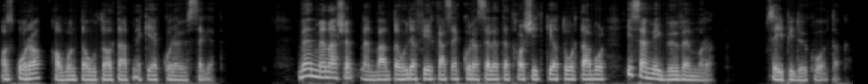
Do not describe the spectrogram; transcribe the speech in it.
Az ora havonta utalt át neki ekkora összeget. Ben Menase nem bánta, hogy a firkász ekkora szeletet hasít ki a tortából, hiszen még bőven maradt. Szép idők voltak.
